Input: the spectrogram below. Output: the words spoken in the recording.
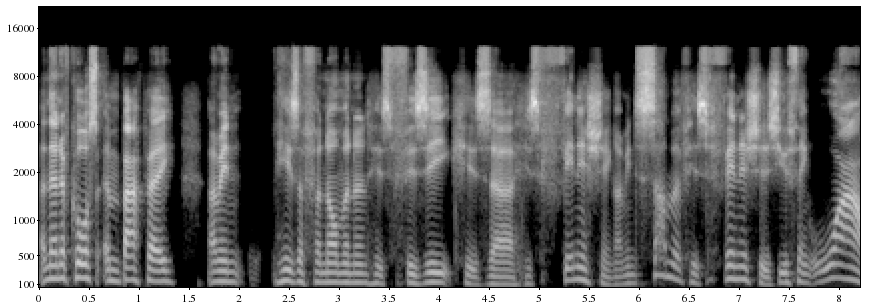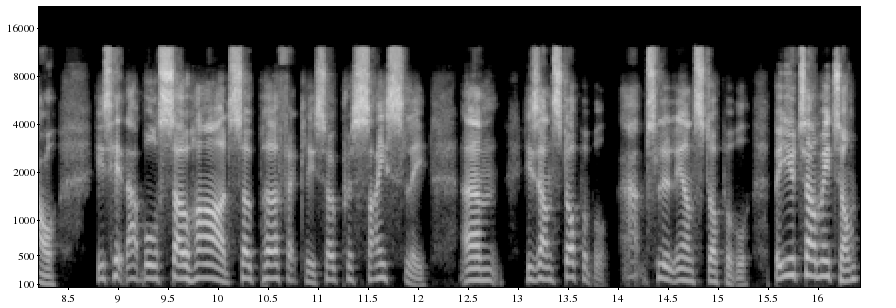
and then of course Mbappe. I mean, he's a phenomenon. His physique, his uh, his finishing. I mean, some of his finishes, you think, wow, he's hit that ball so hard, so perfectly, so precisely. Um, he's unstoppable, absolutely unstoppable. But you tell me, Tom,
